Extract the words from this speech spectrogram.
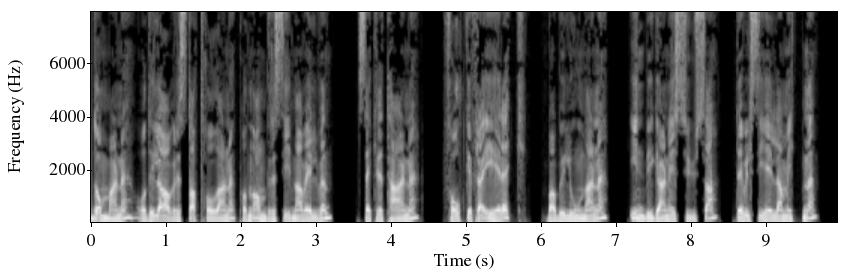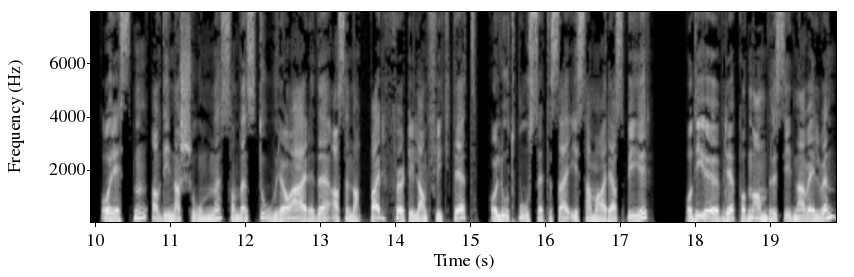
dommerne og de lavere stattholderne på den andre siden av elven, sekretærene, folket fra Erek, babylonerne, innbyggerne i Susa, det vil si elamittene, og resten av de nasjonene som den store og ærede Asenappar førte i landflyktighet og lot bosette seg i Samarias byer, og de øvrige på den andre siden av elven.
